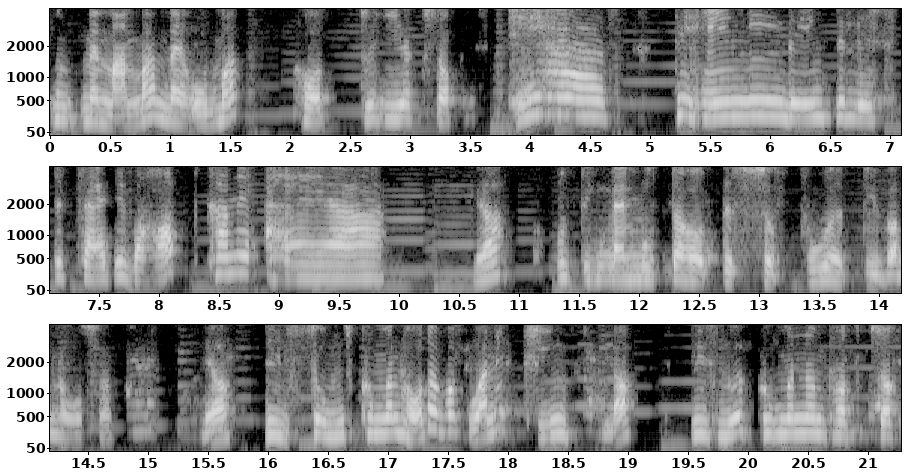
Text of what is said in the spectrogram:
Und meine Mama, meine Oma, hat zu ihr gesagt, hey, die Händel legen die letzte Zeit überhaupt keine Eier. Ja, und die, meine Mutter hat das sofort übernommen. Ja, die ist zu uns gekommen, hat aber gar nicht geschimpft. Ja, die ist nur gekommen und hat gesagt,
